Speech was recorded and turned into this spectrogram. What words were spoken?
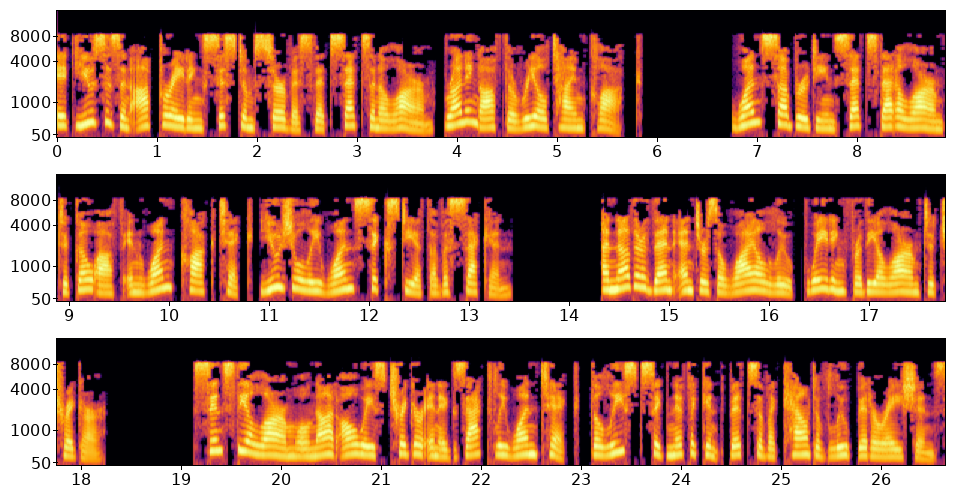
It uses an operating system service that sets an alarm, running off the real-time clock. One subroutine sets that alarm to go off in one clock tick usually 1 60th of a second. Another then enters a while loop waiting for the alarm to trigger. Since the alarm will not always trigger in exactly one tick, the least significant bits of a count of loop iterations,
